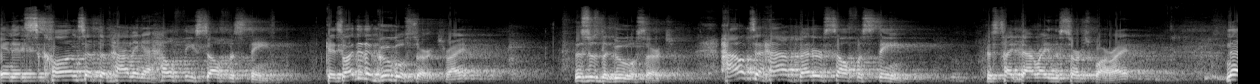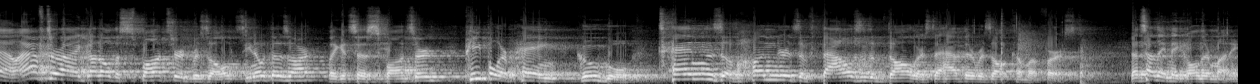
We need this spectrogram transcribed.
and its concept of having a healthy self esteem? Okay, so I did a Google search, right? This is the Google search. How to have better self esteem. Just type that right in the search bar, right? Now, after I got all the sponsored results, you know what those are? Like it says sponsored. People are paying Google tens of hundreds of thousands of dollars to have their result come up first. That's how they make all their money.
